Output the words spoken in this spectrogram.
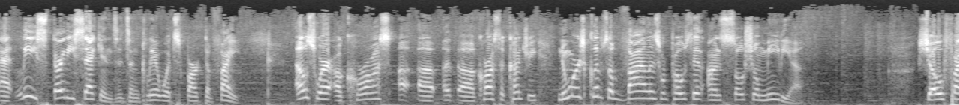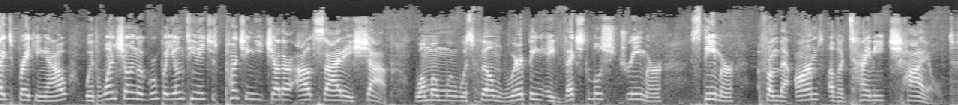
at least 30 seconds. It's unclear what sparked the fight. Elsewhere across uh, uh, uh, across the country, numerous clips of violence were posted on social media. Show fights breaking out, with one showing a group of young teenagers punching each other outside a shop. One woman was filmed ripping a vegetable streamer steamer from the arms of a tiny child.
